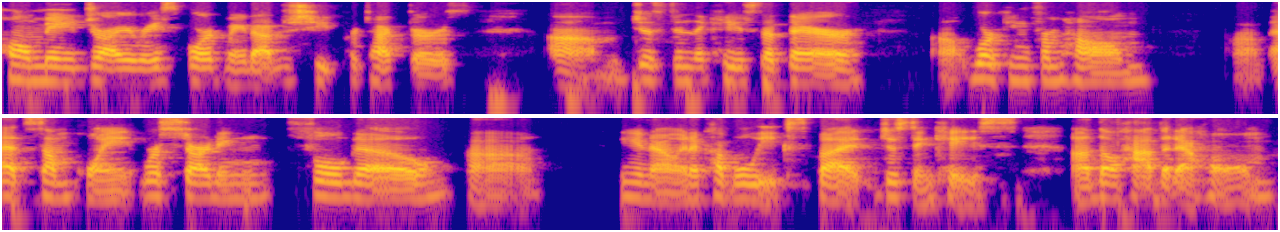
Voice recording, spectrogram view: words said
homemade dry erase board made out of sheet protectors, um, just in the case that they're uh, working from home uh, at some point. We're starting full go, uh, you know, in a couple weeks, but just in case, uh, they'll have it at home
